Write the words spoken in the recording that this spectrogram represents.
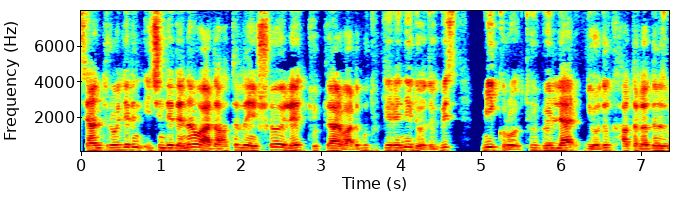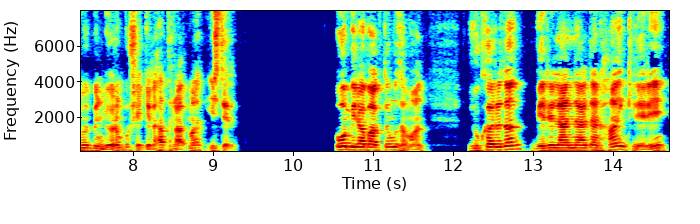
Sentrollerin içinde de ne vardı? Hatırlayın şöyle tüpler vardı. Bu tüplere ne diyorduk biz? Mikro tübüller diyorduk. Hatırladınız mı bilmiyorum. Bu şekilde hatırlatmak istedim. 11'e baktığımız zaman yukarıda verilenlerden hangileri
